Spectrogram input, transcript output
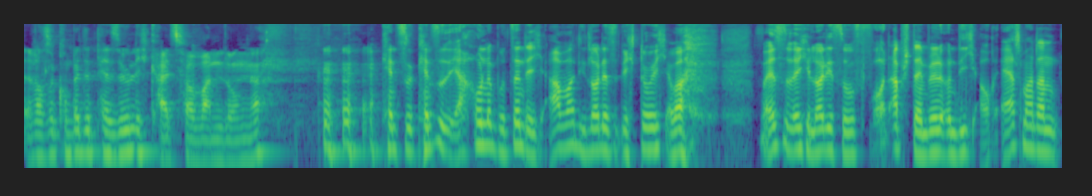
Einfach so komplette Persönlichkeitsverwandlung, ne? kennst du, kennst du, ja, hundertprozentig, aber die Leute sind nicht durch, aber weißt du, welche Leute ich sofort abstempeln und die ich auch erstmal dann,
